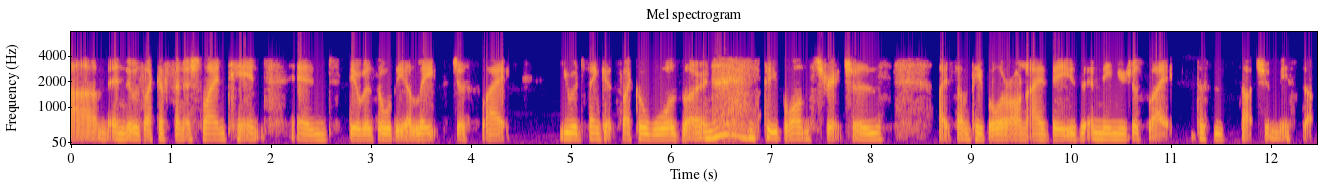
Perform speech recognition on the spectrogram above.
um, and there was like a finish line tent, and there was all the elites just like you would think it's like a war zone. people on stretchers, like some people are on IVs, and then you're just like, this is such a messed up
